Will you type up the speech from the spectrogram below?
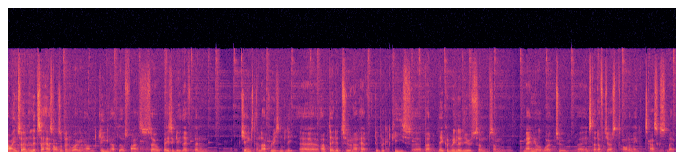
our intern Elitza has also been working on cleaning up those files. So basically, they've been changed a lot recently, uh, updated to not have duplicate keys, uh, but they could really use some some manual work too, uh, instead of just automated tasks like,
